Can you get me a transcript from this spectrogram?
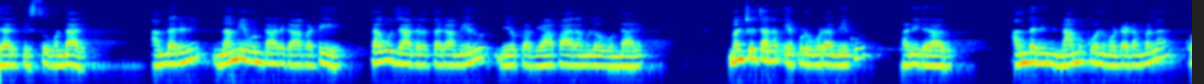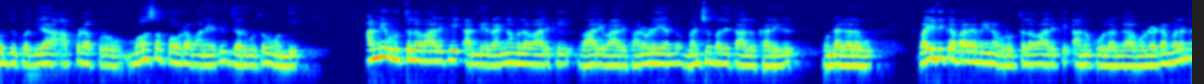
జరిపిస్తూ ఉండాలి. అందరినీ నమ్మి ఉంటారు కాబట్టి తగు జాగ్రత్తగా మీరు మీ యొక్క వ్యాపారంలో ఉండాలి. మంచితనం ఎప్పుడు కూడా మీకు పనికిరాదు. అందరిని నమ్ముకొని ఉండటం వల్ల కొద్ది కొద్దిగా అప్పుడప్పుడు మోసపోవడం అనేది జరుగుతూ ఉంది. అన్ని వృత్తుల వారికి అన్ని రంగముల వారికి వారి వారి పనుల ఎందు మంచి ఫలితాలు కలిగి ఉండగలవు. వైదికపరమైన వృత్తుల వారికి అనుకూలంగా ఉండటం వలన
